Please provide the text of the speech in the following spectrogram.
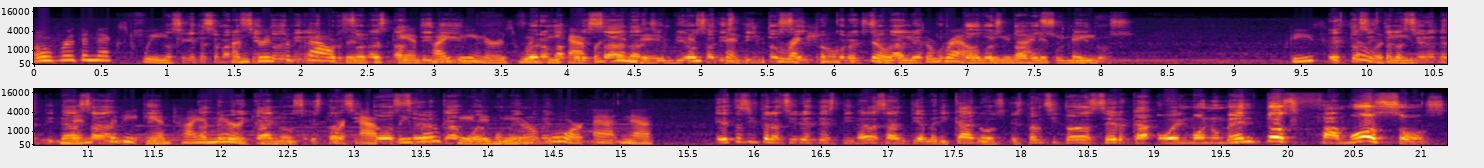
Over the next week, La siguiente semana cientos hundreds de of miles de thousands personas would fueron apresadas y apprehended and enviados a sent to distintos centros correctional correccionales por around todo the United Estados States. Unidos. These Estas instalaciones destinadas a antiamericanos están situadas cerca o en located near monumento- or at national Estas instalaciones destinadas a antiamericanos están situadas cerca o en monumentos famosos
